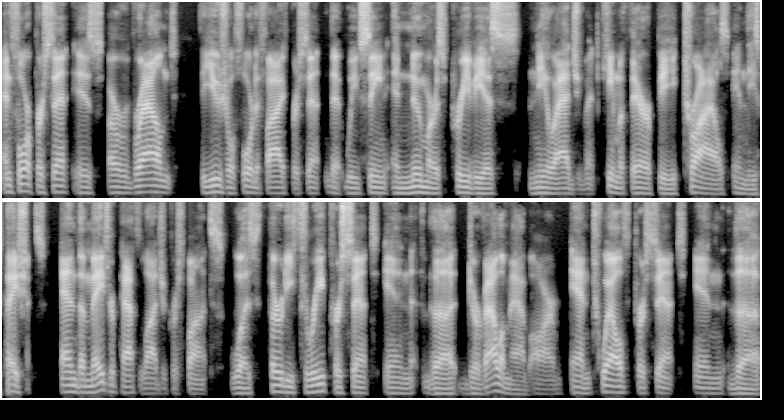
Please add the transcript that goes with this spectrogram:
And 4% is around the usual 4 to 5% that we've seen in numerous previous neoadjuvant chemotherapy trials in these patients. And the major pathologic response was 33% in the durvalumab arm and 12% in the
